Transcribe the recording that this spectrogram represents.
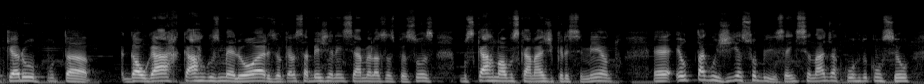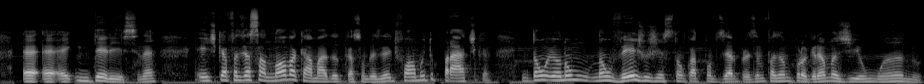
quero, puta, galgar cargos melhores, eu quero saber gerenciar melhor essas pessoas, buscar novos canais de crescimento. É, eutagogia sobre isso, é ensinar de acordo com o seu é, é, é, interesse, né? A gente quer fazer essa nova camada da educação brasileira de forma muito prática. Então eu não, não vejo Gestão 4.0, por exemplo, fazendo programas de um ano,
